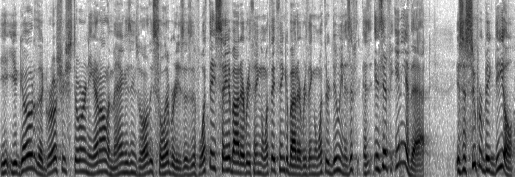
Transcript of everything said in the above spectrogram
you, go to the grocery store and you got all the magazines with all these celebrities as if what they say about everything and what they think about everything and what they're doing, as if, as, as if any of that is a super big deal.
